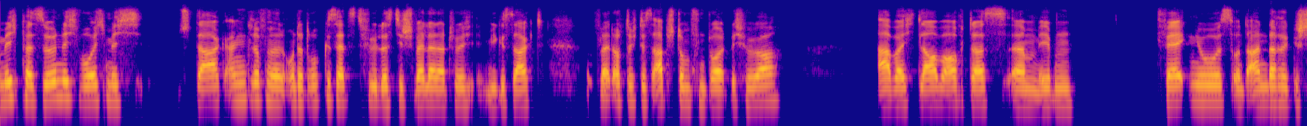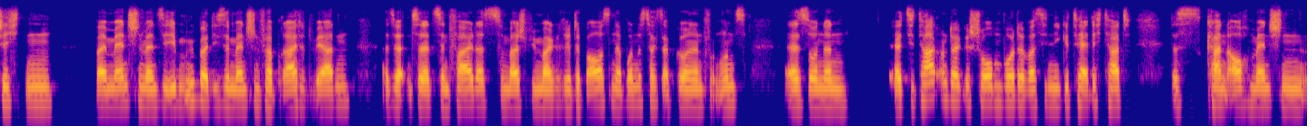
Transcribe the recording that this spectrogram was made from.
mich persönlich, wo ich mich stark angegriffen und unter Druck gesetzt fühle, ist die Schwelle natürlich, wie gesagt, vielleicht auch durch das Abstumpfen deutlich höher. Aber ich glaube auch, dass ähm, eben Fake News und andere Geschichten bei Menschen, wenn sie eben über diese Menschen verbreitet werden. Also wir hatten zuletzt den Fall, dass zum Beispiel Margarete Bausen, der Bundestagsabgeordneten von uns, äh, so ein äh, Zitat untergeschoben wurde, was sie nie getätigt hat. Das kann auch Menschen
